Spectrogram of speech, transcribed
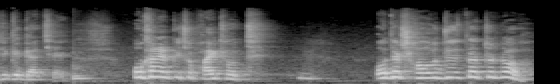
দিকে গেছে। ওখানে কিছু ফাইট হচ্ছে। ওদের সহযোগিতার জন্য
